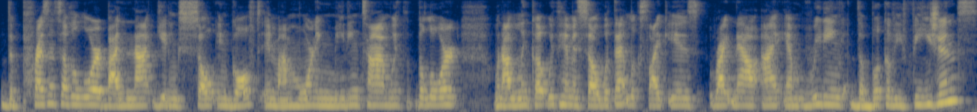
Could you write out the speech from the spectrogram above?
the presence of the Lord by not getting so engulfed in my morning meeting time with the Lord when I link up with Him. And so, what that looks like is right now I am reading the book of Ephesians.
